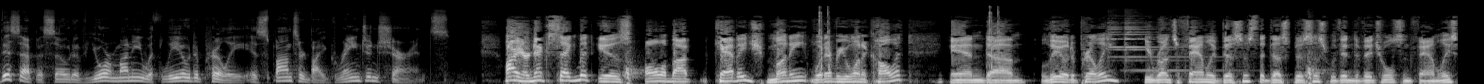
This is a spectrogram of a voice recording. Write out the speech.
This episode of Your Money with Leo Daprile is sponsored by Grange Insurance. All right, our next segment is all about cabbage, money, whatever you want to call it. And um, Leo Daprile, he runs a family business that does business with individuals and families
